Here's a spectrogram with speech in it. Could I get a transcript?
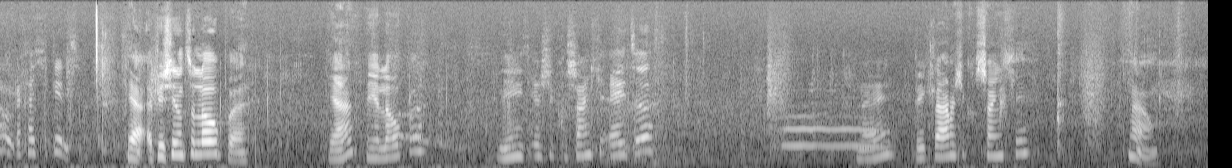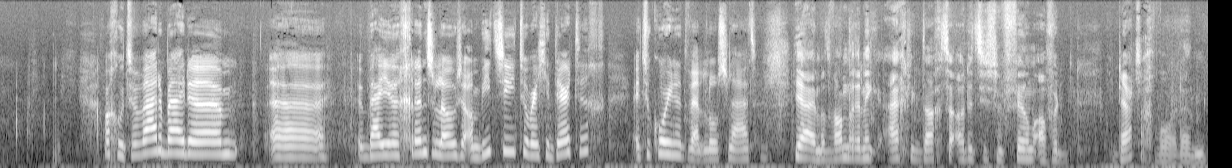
Oh, daar gaat je kind. Ja, heb je zin om te lopen? Ja, wil je lopen? Wil je niet eerst je croissantje eten? Nee? Ben je klaar met je croissantje? Nou, Maar goed, we waren bij, de, eh, bij je grenzeloze ambitie. Toen werd je 30 en toen kon je het wel loslaten. ja, en wat Wander en ik eigenlijk dachten, oh, dit is een film over 30 worden.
